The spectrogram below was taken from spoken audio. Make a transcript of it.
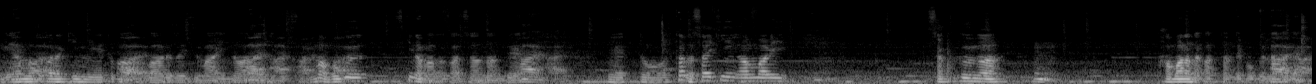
宮本から金峰とか、はい。ワールド・イズ・マインの新井秀樹さん、はいはいはいまあ僕はい好きな漫画家さんなんで、えーっとただ最近あんまり作風がはまらなかったんで僕の中で、はいは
